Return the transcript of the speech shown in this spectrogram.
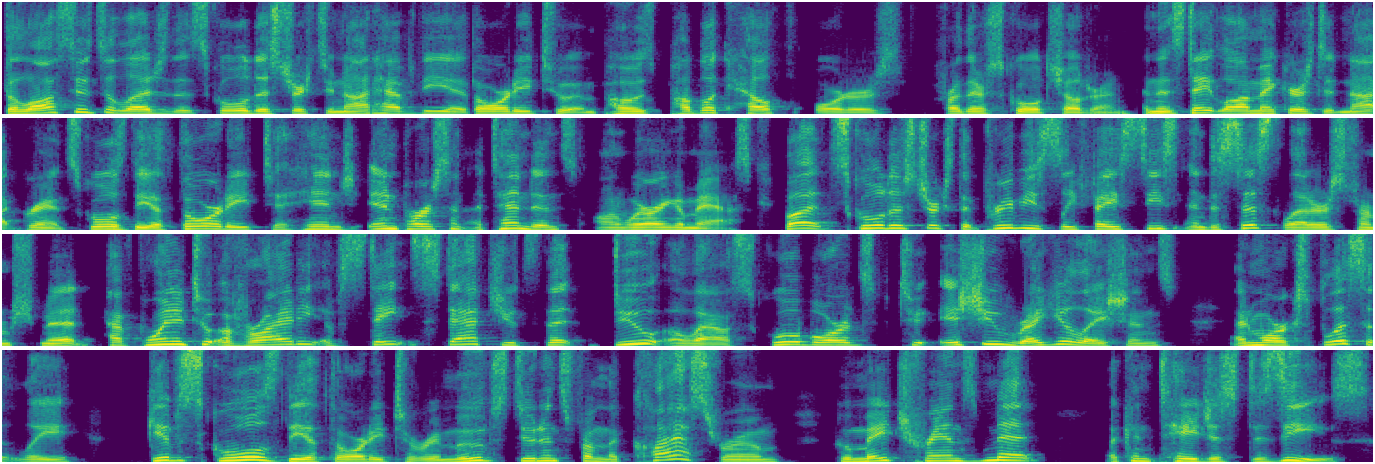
The lawsuits allege that school districts do not have the authority to impose public health orders for their school children, and that state lawmakers did not grant schools the authority to hinge in person attendance on wearing a mask. But school districts that previously faced cease and desist letters from Schmitt have pointed to a variety of state statutes that do allow school boards to issue regulations and more explicitly give schools the authority to remove students from the classroom who may transmit a contagious disease.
